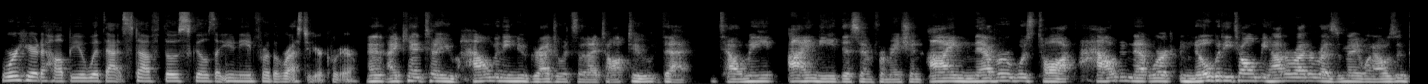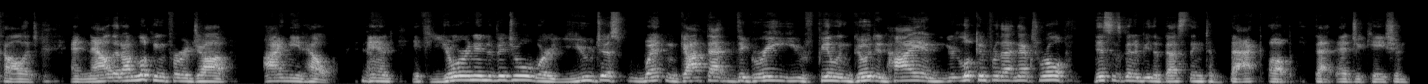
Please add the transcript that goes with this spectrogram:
We're here to help you with that stuff, those skills that you need for the rest of your career. And I can't tell you how many new graduates that I talk to that tell me I need this information. I never was taught how to network. Nobody told me how to write a resume when I was in college. And now that I'm looking for a job, I need help. And if you're an individual where you just went and got that degree, you're feeling good and high and you're looking for that next role, this is going to be the best thing to back up that education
